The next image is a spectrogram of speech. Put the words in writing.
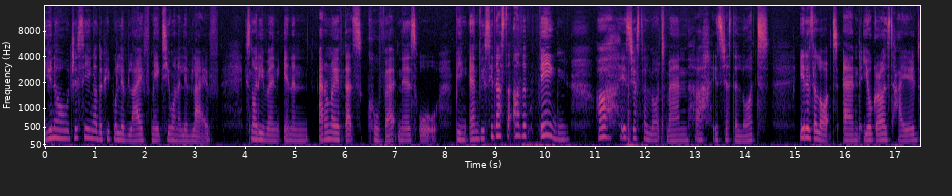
you know, just seeing other people live life makes you want to live life. It's not even in an, I don't know if that's covertness or being envious. See, that's the other thing. Oh, it's just a lot, man. Oh, it's just a lot. It is a lot, and your girl is tired.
